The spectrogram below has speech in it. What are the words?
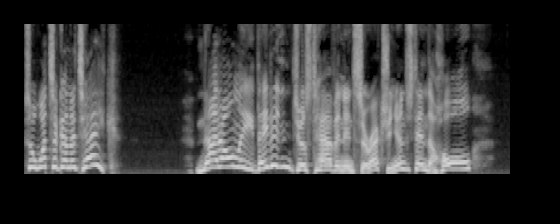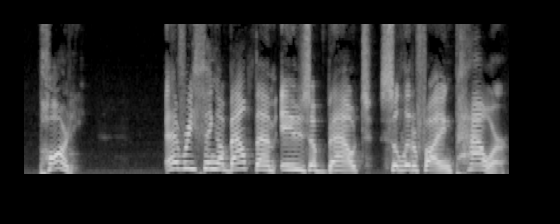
So what's it going to take? Not only they didn't just have an insurrection, you understand the whole party. Everything about them is about solidifying power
